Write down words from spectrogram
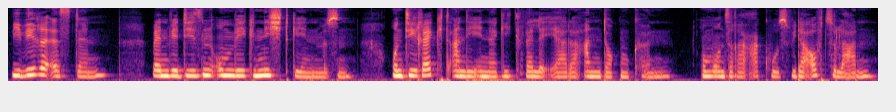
Wie wäre es denn, wenn wir diesen Umweg nicht gehen müssen und direkt an die Energiequelle Erde andocken können, um unsere Akkus wieder aufzuladen?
